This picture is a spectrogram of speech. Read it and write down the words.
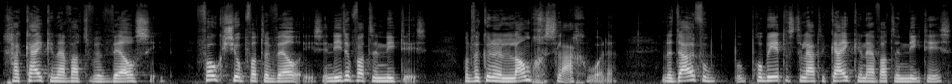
ga kijken naar wat we wel zien. Focus je op wat er wel is en niet op wat er niet is. Want we kunnen lam geslagen worden. En de duivel probeert ons te laten kijken naar wat er niet is,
